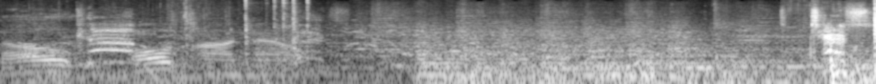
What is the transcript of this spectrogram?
No, hold on now. Test.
